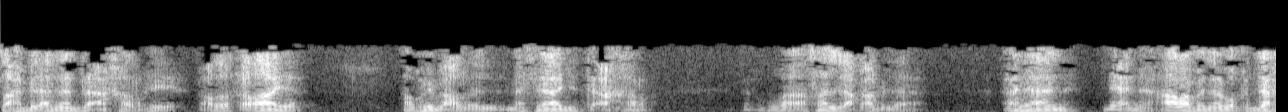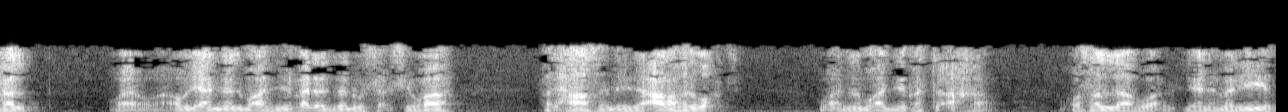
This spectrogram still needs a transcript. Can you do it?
صاحب الأذان تأخر في بعض القرايا أو في بعض المساجد تأخر وصلى قبل أذانه لأنه عرف أن الوقت دخل أو لأن المؤذن قد أذن سواه. فالحاصل إذا عرف الوقت وأن المؤذن قد تأخر وصلى هو لأنه مريض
